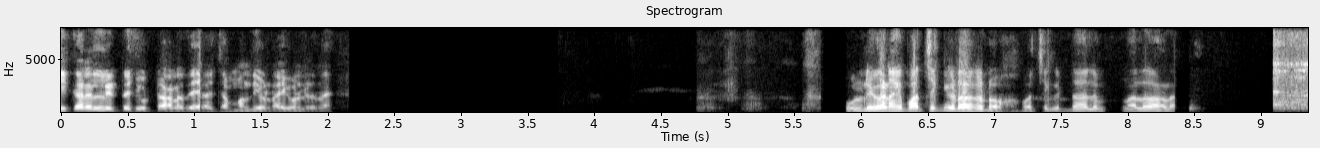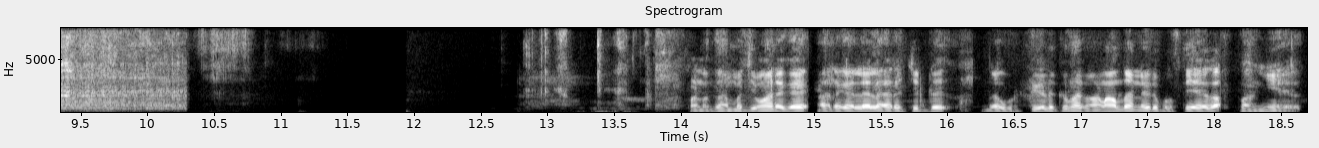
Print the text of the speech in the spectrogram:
ഈ കരലിലിട്ട് ചുട്ടാണ് ചമ്മന്തി ഉണ്ടായിക്കൊണ്ടിരുന്നത്. ഉള്ളി വേണമെങ്കിൽ പച്ചക്ക് ഇടാം കേട്ടോ. പച്ചക്ക് ഇട്ടാലും നല്ലതാണ്. പണ്ടത്തെ അമ്മച്ചിമാരൊക്കെ അരകല്ലിൽ അരച്ചിട്ട് ഇതാ ഉരുട്ടിയെടുക്കുന്ന കാണാൻ തന്നെ ഒരു പ്രത്യേക ഭംഗിയായിരുന്നു.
